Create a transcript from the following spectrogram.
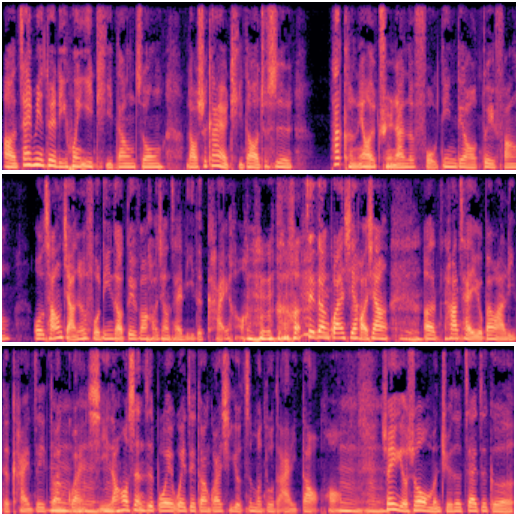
呃，在面对离婚议题当中，老师刚才也提到，就是他可能要全然的否定掉对方。我常讲，就是否定到对方，好像才离得开哈。这段关系好像，呃，他才有办法离得开这段关系，然后甚至不会为这段关系有这么多的哀悼哈。嗯嗯。所以有时候我们觉得，在这个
